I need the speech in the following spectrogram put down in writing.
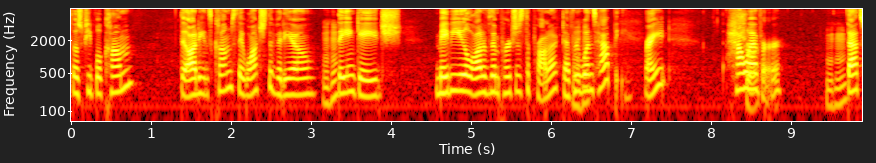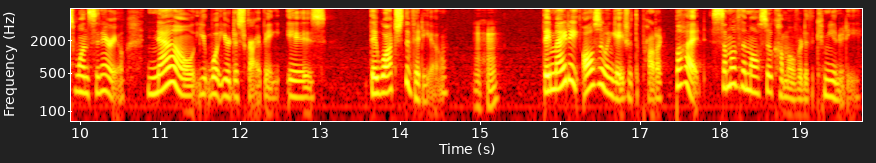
Those people come, the audience comes, they watch the video, mm-hmm. they engage. Maybe a lot of them purchase the product. Everyone's mm-hmm. happy, right? However, sure. Mm-hmm. that's one scenario. Now, you, what you're describing is they watch the video mm-hmm. They might also engage with the product, but some of them also come over to the community.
